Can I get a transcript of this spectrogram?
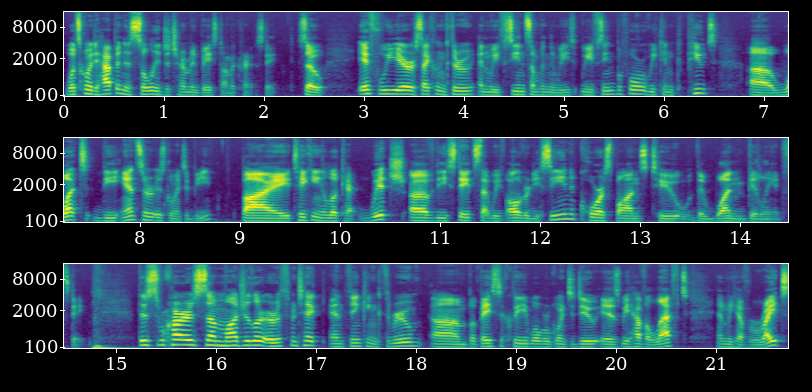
what's going to happen is solely determined based on the current state. So if we are cycling through and we've seen something that we, we've seen before, we can compute uh, what the answer is going to be by taking a look at which of the states that we've already seen corresponds to the 1 billionth state. This requires some modular arithmetic and thinking through, um, but basically what we're going to do is we have a left and we have a right.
